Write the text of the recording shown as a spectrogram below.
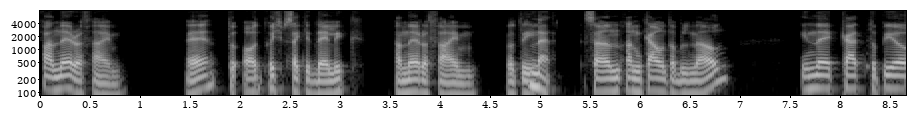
phanerothime. Ε, το, όχι psychedelic, phanerothime. Ότι Ναι. σαν uncountable noun είναι κάτι το οποίο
